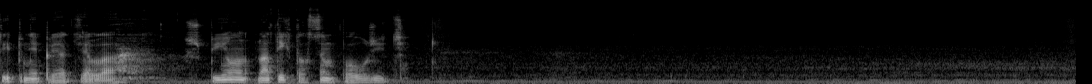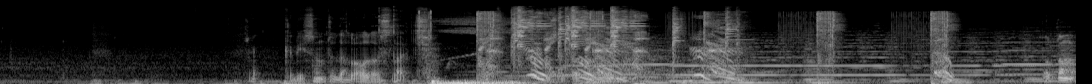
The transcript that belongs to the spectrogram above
Typ nepriateľa. Špion, na týchto chcem použiť. Keby som to dal odoslať. Potom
